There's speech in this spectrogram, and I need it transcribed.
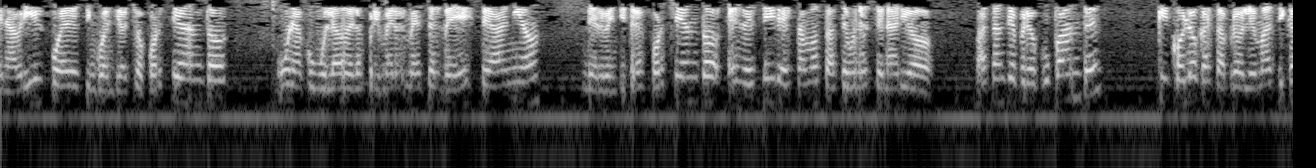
en, abril fue de 58%, un acumulado de los primeros meses de este año del 23%, es decir, estamos ante un escenario bastante preocupante que coloca esta problemática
